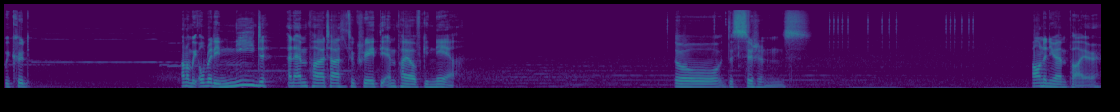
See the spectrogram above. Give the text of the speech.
We could... Oh no, we already need an empire title to create the Empire of Guinea. So, decisions. Found a new empire.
